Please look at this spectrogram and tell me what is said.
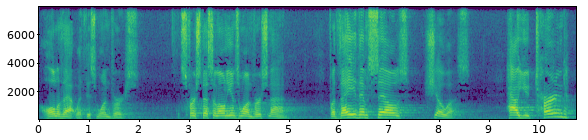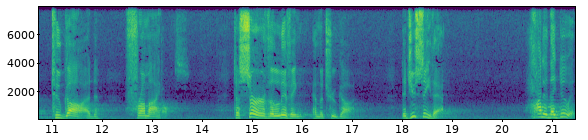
all of that with this one verse. It's 1 Thessalonians 1, verse 9. For they themselves show us how you turned to God from idols to serve the living and the true God. Did you see that? How did they do it?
